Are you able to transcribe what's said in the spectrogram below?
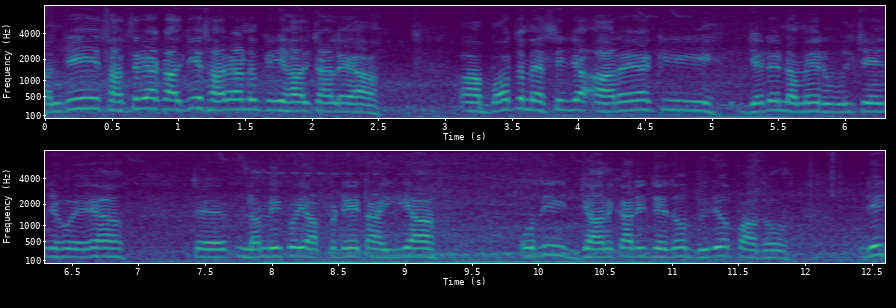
ਹਾਂਜੀ, ਸਤਿ ਸ੍ਰੀ ਅਕਾਲ ਜੀ, ਸਾਰਿਆਂ ਨੂੰ ਕੀ ਹਾਲ ਚਾਲ ਆ? ਬਹੁਤ ਮੈਸੇਜ ਆ ਰਹੇ ਆ ਕਿ ਜਿਹੜੇ ਨਵੇਂ ਰੂਲ ਚੇਂਜ ਹੋਏ ਆ ਤੇ ਨਵੀਂ ਕੋਈ ਅਪਡੇਟ ਆਈ ਆ, ਉਹਦੀ ਜਾਣਕਾਰੀ ਦੇ ਦਿਓ ਵੀਡੀਓ ਪਾ ਦਿਓ। ਜੀ,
